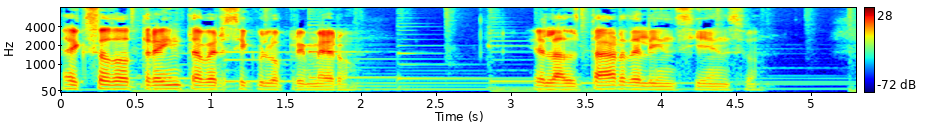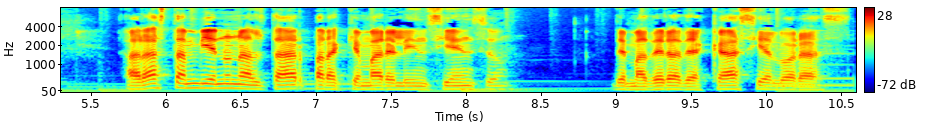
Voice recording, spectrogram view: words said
Éxodo 30, versículo primero. El altar del incienso. Harás también un altar para quemar el incienso. De madera de acacia lo harás.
